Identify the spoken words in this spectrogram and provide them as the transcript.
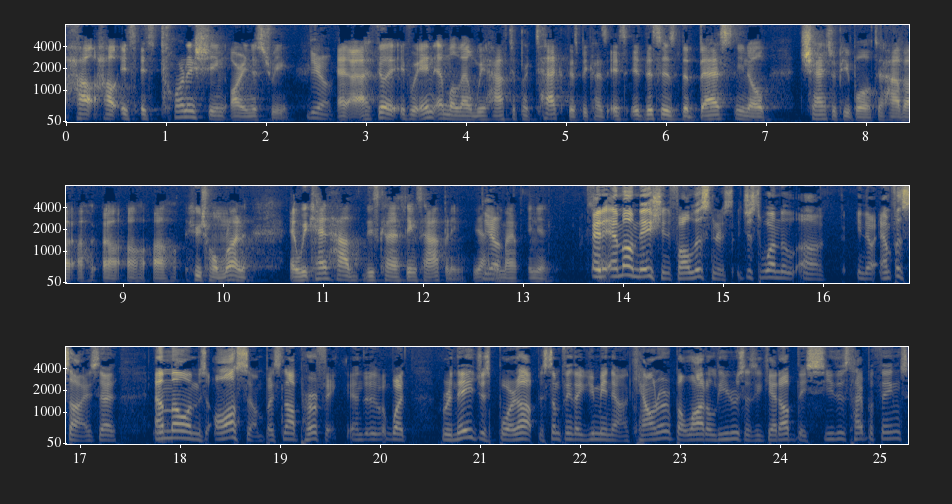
how how it's it's tarnishing our industry. Yeah. And I feel like if we're in MLM, we have to protect this because it's it, this is the best you know chance for people to have a, a, a, a, huge home run, and we can't have these kind of things happening. Yeah, Yeah. in my opinion. And MLM Nation, for our listeners, just want to uh, you know emphasize that MLM is awesome, but it's not perfect. And what Rene just brought up is something that you may not encounter, but a lot of leaders, as they get up, they see this type of things,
